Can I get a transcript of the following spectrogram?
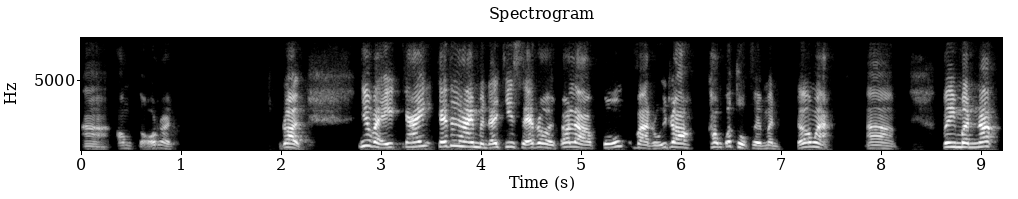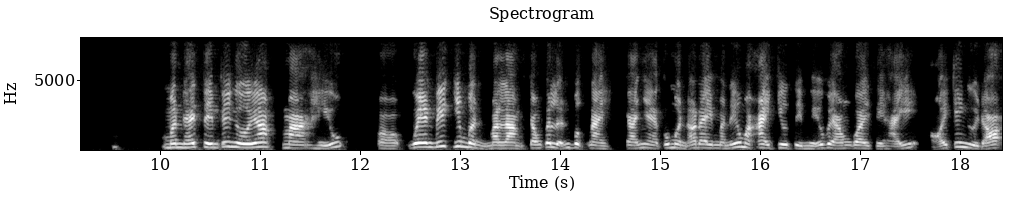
À ông tổ rồi. Rồi như vậy cái cái thứ hai mình đã chia sẻ rồi đó là vốn và rủi ro không có thuộc về mình đúng không ạ? À, vì mình á mình hãy tìm cái người á mà hiểu uh, quen biết với mình mà làm trong cái lĩnh vực này cả nhà của mình ở đây mà nếu mà ai chưa tìm hiểu về ông quay thì hãy hỏi cái người đó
